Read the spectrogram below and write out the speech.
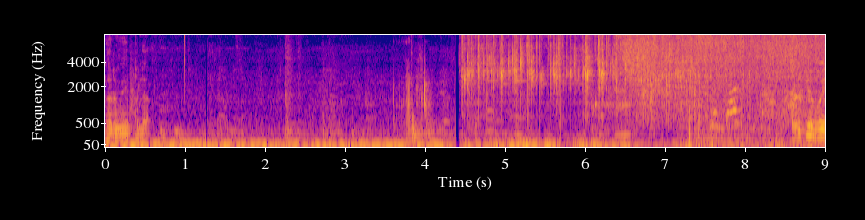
കറിവേപ്പില. പഠിക്കരുത്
